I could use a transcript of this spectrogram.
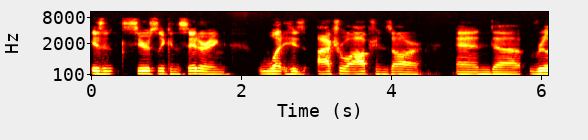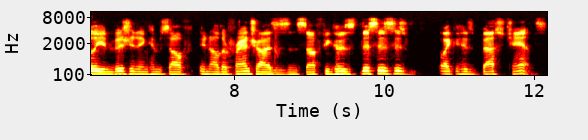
isn't seriously considering what his actual options are and uh, really envisioning himself in other franchises and stuff because this is his like his best chance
